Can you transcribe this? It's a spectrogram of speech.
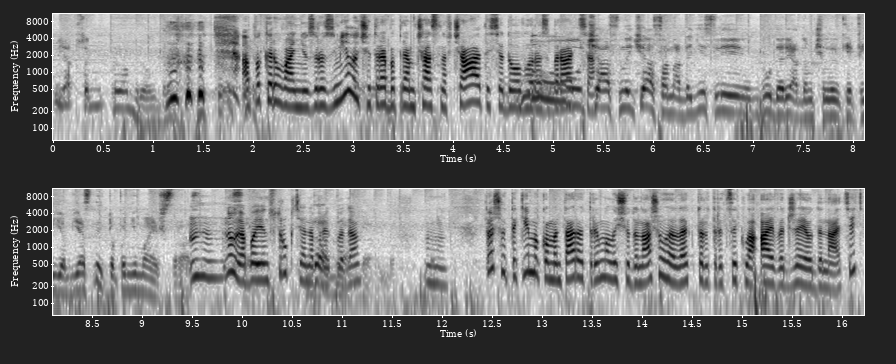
я б собі приобрел. А по керуванню зрозуміло, чи треба прям час навчатися, довго ну, розбиратися? час не час, а треба. Якщо буде рядом чоловік, який об'яснить, то розумієш сразу. Угу. Ну або інструкція, наприклад, да? да, да. Угу. Тож от такі ми коментарі отримали щодо нашого електротрицикла Айве J11,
